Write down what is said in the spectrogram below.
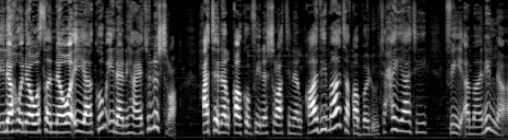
إلى هنا وصلنا وإياكم إلى نهاية النشرة. حتى نلقاكم في نشراتنا القادمة تقبلوا تحياتي. في أمان الله.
